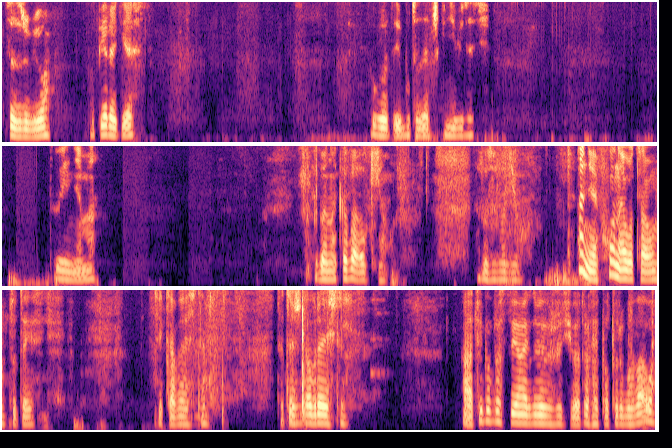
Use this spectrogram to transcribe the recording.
Co zrobiło? Papierek jest. W ogóle tej buteleczki nie widać. Tu jej nie ma. Chyba na kawałki ją rozwaliło. A nie, wchłonęło całą. Tutaj jest. Ciekawy jestem. To też dobre, jeśli. A, czyli po prostu ją jak gdyby wrzuciło. Trochę poturbowało.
